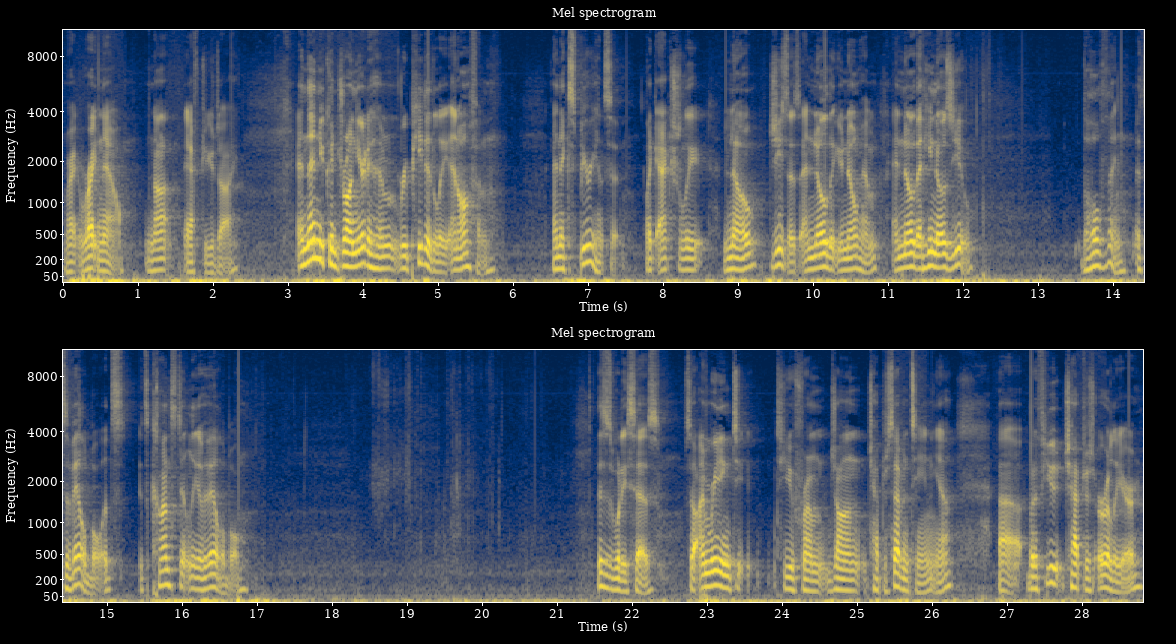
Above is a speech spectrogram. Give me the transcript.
Right? Right now not after you die. And then you can draw near to Him repeatedly and often and experience it. Like actually know Jesus and know that you know Him and know that He knows you. The whole thing. It's available, it's, it's constantly available. This is what He says. So I'm reading to, to you from John chapter 17, yeah? Uh, but a few chapters earlier,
